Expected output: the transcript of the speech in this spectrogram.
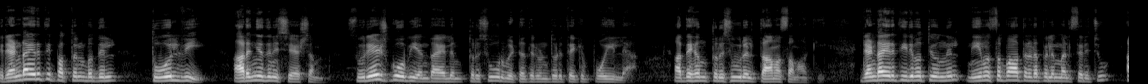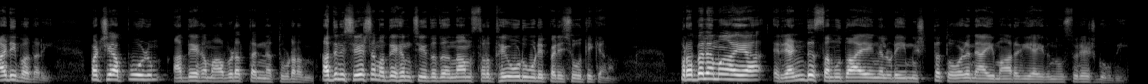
രണ്ടായിരത്തി പത്തൊൻപതിൽ തോൽവി അറിഞ്ഞതിന് ശേഷം സുരേഷ് ഗോപി എന്തായാലും തൃശൂർ വിട്ട് തിരുവനന്തപുരത്തേക്ക് പോയില്ല. അദ്ദേഹം തൃശ്ശൂരിൽ താമസമാക്കി. രണ്ടായിരത്തി ഇരുപത്തിയൊന്നിൽ നിയമസഭാ തെരഞ്ഞെടുപ്പിലും മത്സരിച്ചു അടിപതറി. പക്ഷേ അപ്പോഴും അദ്ദേഹം അവിടെ തന്നെ തുടർന്നു. അതിനുശേഷം അദ്ദേഹം ചെയ്തത് നാം ശ്രദ്ധയോടുകൂടി പരിശോധിക്കണം. പ്രബലമായ രണ്ട് സമുദായങ്ങളുടെയും ഇഷ്ടത്തോഴനായി മാറുകയായിരുന്നു സുരേഷ് ഗോപി.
